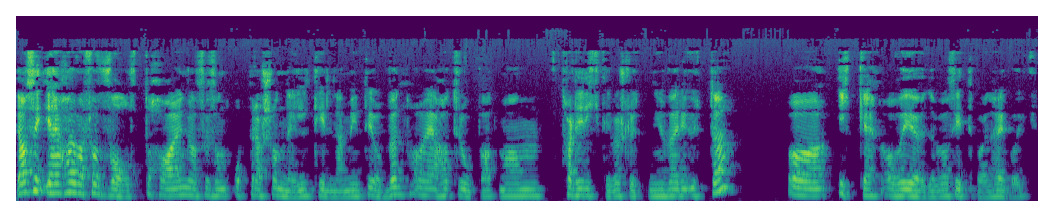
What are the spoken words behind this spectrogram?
Ja, altså, jeg har i hvert fall valgt å ha en ganske sånn operasjonell tilnærming til jobben. Og jeg har tro på at man tar de riktige beslutningene ved å være ute, og ikke over å gjøre det ved å sitte på en høyborg.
